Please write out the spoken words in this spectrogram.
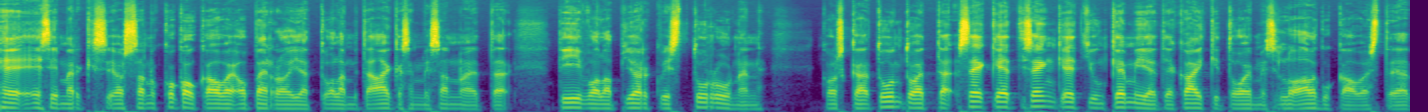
he esimerkiksi olisi saanut koko kauan operoida tuolla, mitä aikaisemmin sanoin, että Tiivola, Björkvist, Turunen, koska tuntuu, että se sen ketjun kemiat ja kaikki toimi silloin alkukaudesta. Ja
